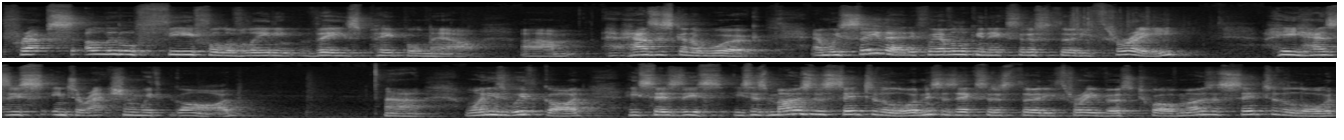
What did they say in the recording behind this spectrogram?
perhaps a little fearful of leading these people now. Um, how's this going to work? And we see that if we have a look in Exodus 33, he has this interaction with God. Uh, when he's with God, he says this. He says, Moses said to the Lord, and this is Exodus 33, verse 12. Moses said to the Lord,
